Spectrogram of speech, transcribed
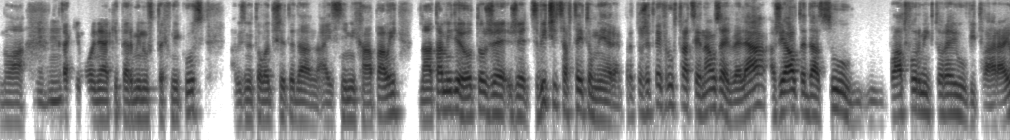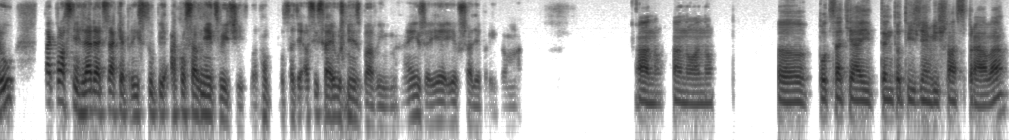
No a mm-hmm. taký môj nejaký terminus technicus, aby sme to lepšie teda aj s nimi chápali. No a tam ide o to, že, že cvičiť sa v tejto miere, pretože tej frustrácie je naozaj veľa a žiaľ teda sú platformy, ktoré ju vytvárajú, tak vlastne hľadať také prístupy, ako sa v nej cvičiť. Lebo v podstate asi sa aj už nezbavím, hej, že je, je všade prítomná. Áno, áno, áno. E, v podstate aj tento týždeň vyšla správa,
